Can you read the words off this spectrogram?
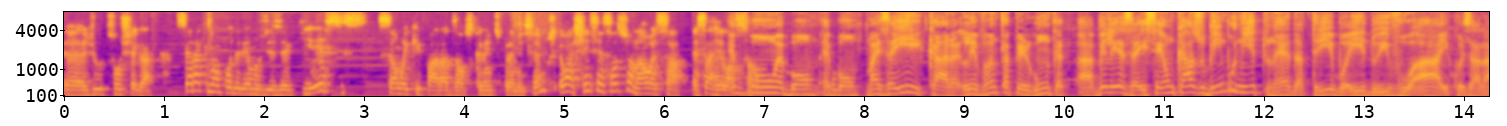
é, Judson chegar? Será que não poderíamos dizer que esses são equiparados aos crentes pré-messiânicos? Eu achei sensacional essa, essa relação. É bom, é bom, é bom. Mas aí, cara, levanta a pergunta. Ah, beleza, esse aí é um caso bem bonito, né? Da tribo aí, do Ivoá e coisa arada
